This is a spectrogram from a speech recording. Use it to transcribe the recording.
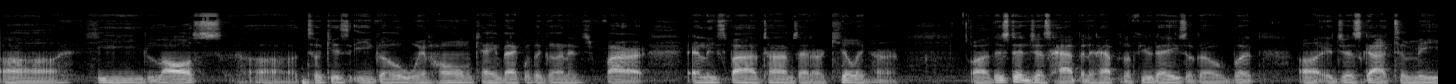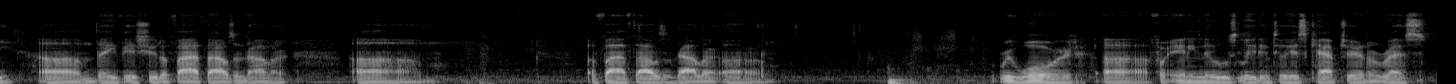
Uh, he lost, uh, took his ego, went home, came back with a gun and fired at least five times at her, killing her. Uh, this didn't just happen. It happened a few days ago, but uh, it just got to me. Um, they've issued a $5,000 um, a $5,000 reward uh, for any news leading to his capture and arrest.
